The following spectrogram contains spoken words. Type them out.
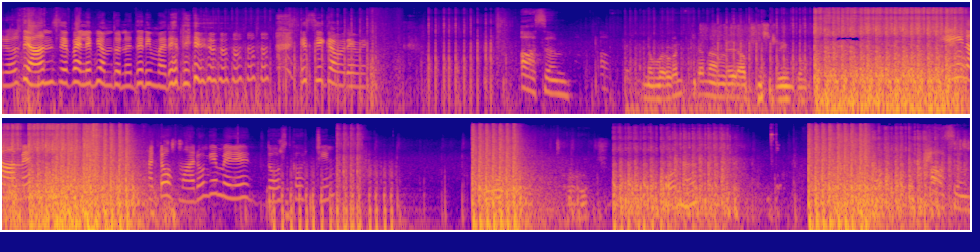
करने दो रोज ध्यान से पहले भी हम दोनों इधर ही मरे थे। इसी कमरे में। Awesome. नंबर वन क्या नाम है आपकी स्ट्रीम का? यही नाम है। हटो मारोगे मेरे दोस्त को चीन? कौन है Awesome.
